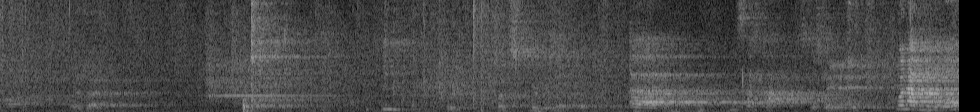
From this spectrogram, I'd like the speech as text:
Like that. Where- What's, where was that? What's that clock? What happened to the bolt?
